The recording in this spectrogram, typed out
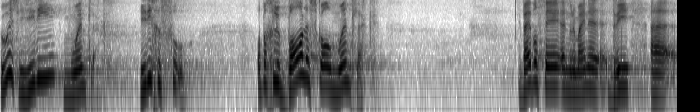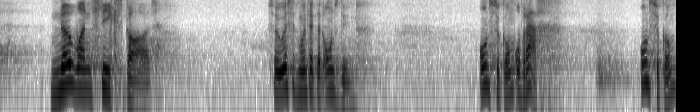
Hoe is hierdie moontlik? Hierdie gevoel op 'n globale skaal moontlik? Die Bybel sê in Romeine 3 uh no one seeks God. So hoe is dit moontlik dat ons doen? Ons soek hom opreg. Ons soek hom.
